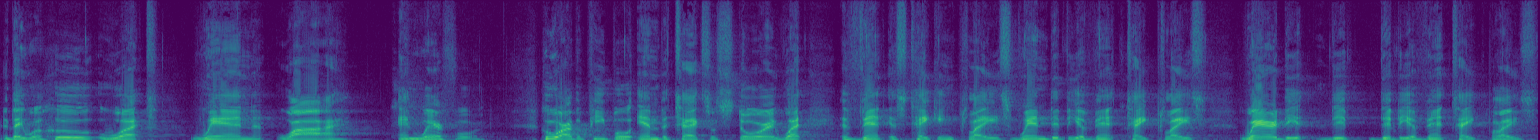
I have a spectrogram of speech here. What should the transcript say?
And they were who, what, when, why, and wherefore. Who are the people in the text or story? What event is taking place? When did the event take place? Where did, did, did the event take place?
